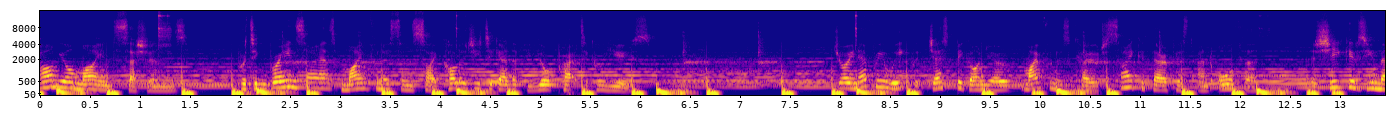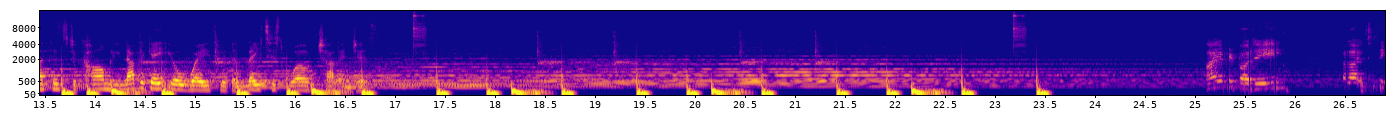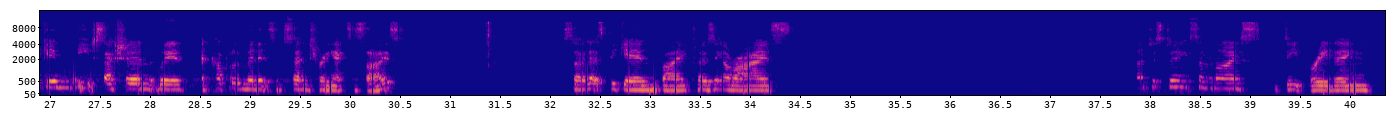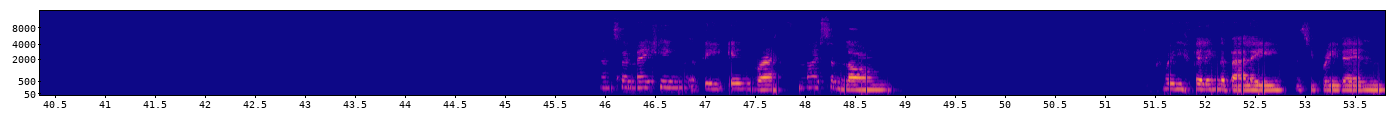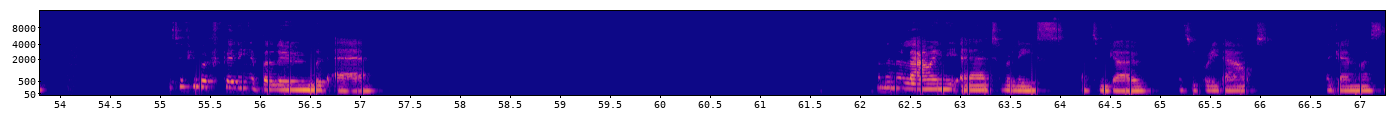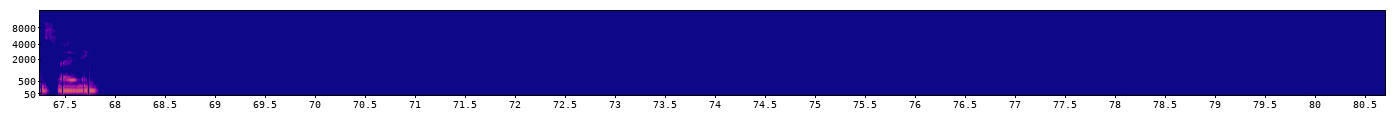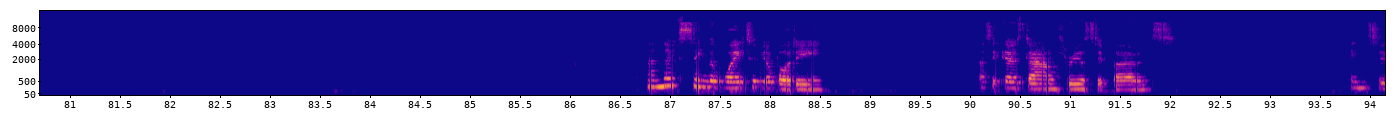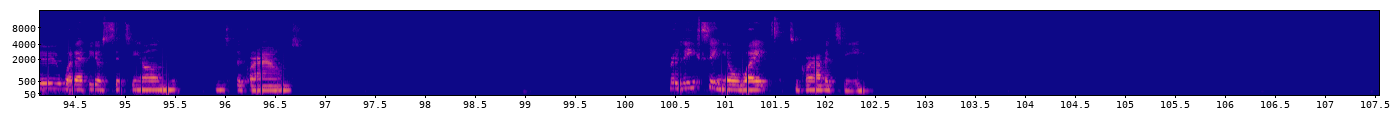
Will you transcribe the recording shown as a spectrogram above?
Calm Your Mind sessions, putting brain science, mindfulness, and psychology together for your practical use. Join every week with Jess Bigogno, mindfulness coach, psychotherapist, and author, as she gives you methods to calmly navigate your way through the latest world challenges. Hi, everybody. I like to begin each session with a couple of minutes of centering exercise. So let's begin by closing our eyes and just doing some nice deep breathing. And so making the in breath nice and long, really filling the belly as you breathe in as if you were filling a balloon with air. And then allowing the air to release, letting go as you breathe out, again nice and slowly. And noticing the weight of your body as it goes down through your sit bones into whatever you're sitting on, into the ground. Releasing your weight to gravity.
